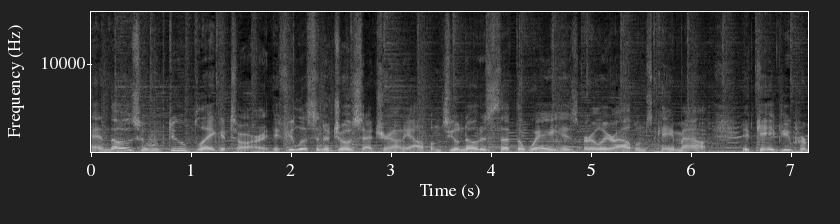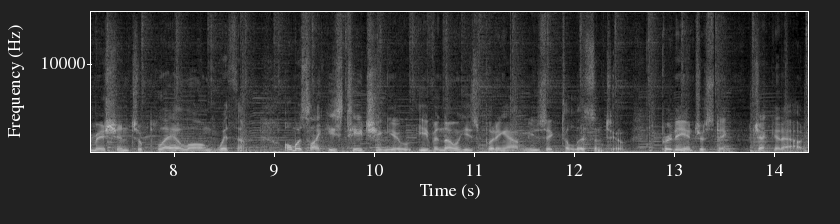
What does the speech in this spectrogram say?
And those who do play guitar, if you listen to Joe Satriani albums, you'll notice that the way his earlier albums came out, it gave you permission to play along with him. Almost like he's teaching you, even though he's putting out music to listen to. Pretty interesting. Check it out.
